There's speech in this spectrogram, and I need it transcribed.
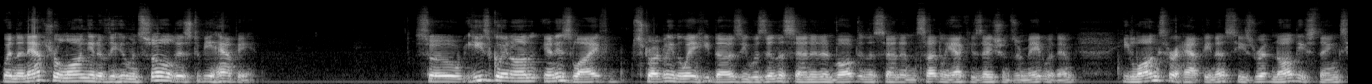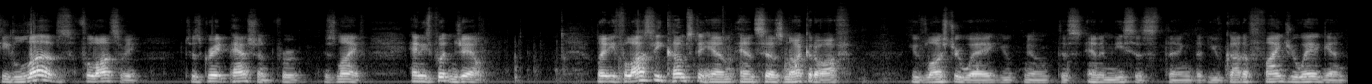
when the natural longing of the human soul is to be happy. So he's going on in his life, struggling the way he does. He was in the Senate, involved in the Senate, and suddenly accusations are made with him. He longs for happiness. He's written all these things. He loves philosophy, which is great passion for his life. And he's put in jail. Lady Philosophy comes to him and says, Knock it off. You've lost your way. You, you know, this anamnesis thing that you've got to find your way again.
